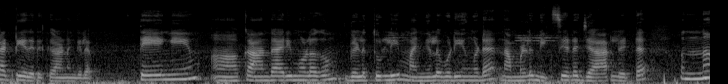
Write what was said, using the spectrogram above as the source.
കട്ട് ചെയ്തെടുക്കുകയാണെങ്കിൽ തേങ്ങയും കാന്താരിമുളകും വെളുത്തുള്ളിയും മഞ്ഞൾപൊടിയും കൂടെ നമ്മൾ മിക്സിയുടെ ജാറിലിട്ട് ഒന്ന്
